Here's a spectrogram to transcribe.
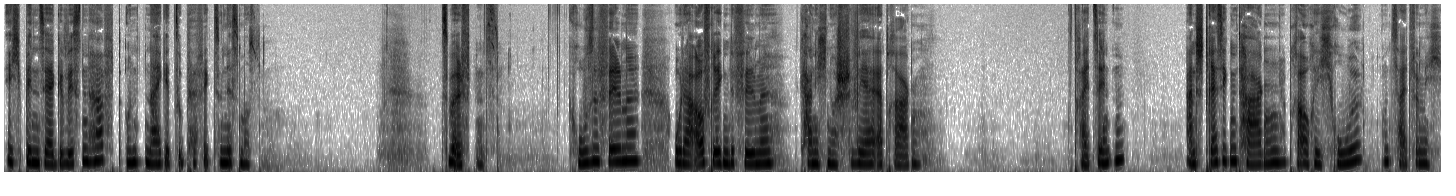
Ich bin sehr gewissenhaft und neige zu Perfektionismus. Zwölftens. Gruselfilme oder aufregende Filme kann ich nur schwer ertragen. 13. An stressigen Tagen brauche ich Ruhe und Zeit für mich.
